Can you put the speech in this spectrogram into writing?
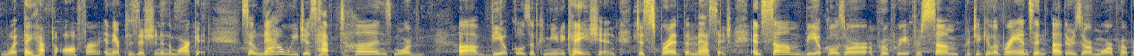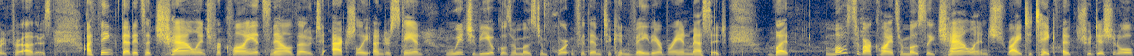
what they have to offer and their position in the market. So now we just have tons more uh, vehicles of communication to spread the message. And some vehicles are appropriate for some particular brands, and others are more appropriate for others. I think that it's a challenge for clients now, though, to actually understand which vehicles are most important for them to convey their brand message. But most of our clients are mostly challenged, right, to take a traditional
